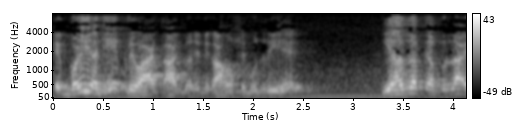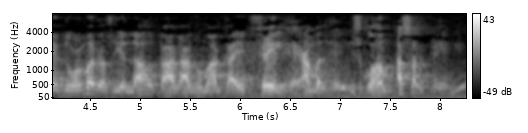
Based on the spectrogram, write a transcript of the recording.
ایک بڑی عجیب روایت آج میری نگاہوں سے گزری ہے۔ یہ حضرت عبداللہ ابن عمر رضی اللہ تعالیٰ عنہما کا ایک فعل ہے، عمل ہے، اس کو ہم اصل کہیں گے۔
